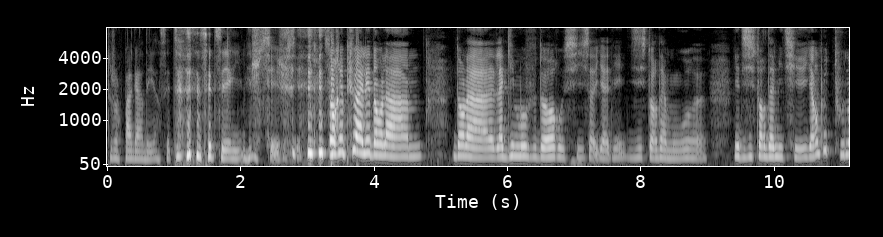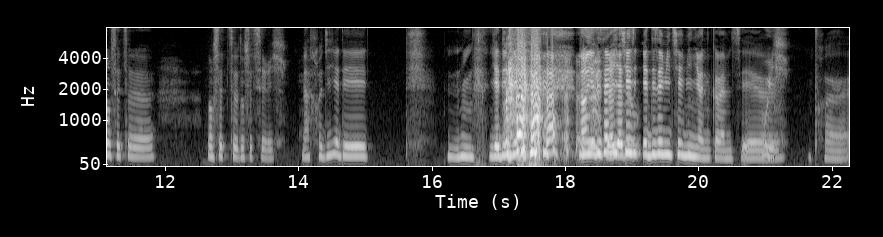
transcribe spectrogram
toujours pas regardé hein, cette cette série mais... je sais je sais. Ça aurait pu aller dans la dans la, la Game of d'or aussi. Il y a des, des histoires d'amour il y a des histoires d'amitié. Il y a un peu de tout dans cette dans cette dans cette série mercredi, il y a des. Il y a des, non, il y a des amitiés, il y a des amitiés mignonnes quand même. C'est euh, oui. entre euh,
